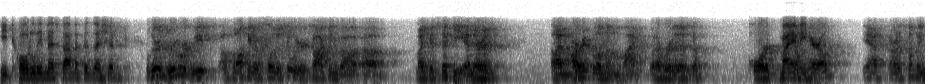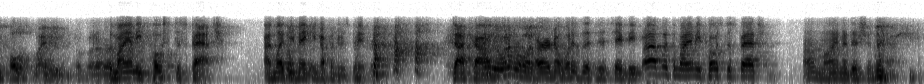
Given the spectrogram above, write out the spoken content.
he totally missed on the position. Well, there's rumor. We uh, walking before the show, we were talking about uh, Mike Gesicki, and there's an article in the Mi- whatever it is, the port Miami some- Herald, yeah, or something Post, Miami, whatever. the Miami Post Dispatch. I might be making up a newspaper. dot com. Anyway, whatever it was. Or no, what is it? to say? Beep. I'm with the Miami Post Dispatch, online edition.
